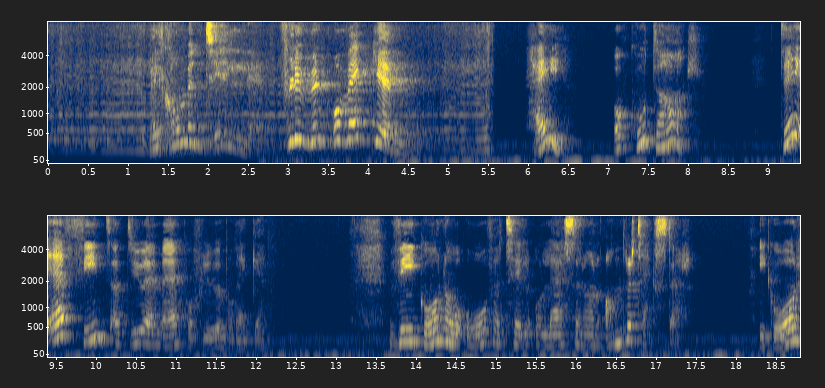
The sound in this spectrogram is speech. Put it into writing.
Velkommen til Fluen på veggen. Hei, og god dag. Det er fint at du er med på Fluen på veggen. Vi går nå over til å lese noen andre tekster. I går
